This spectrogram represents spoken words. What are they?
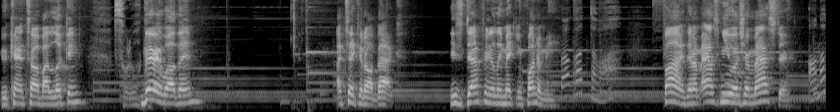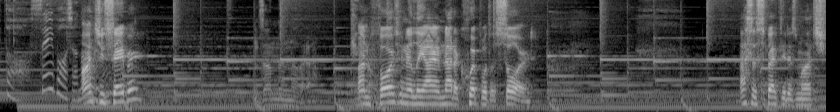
You can't tell by looking? Very well then. I take it all back. He's definitely making fun of me. Fine, then I'm asking you as your master. Aren't you Saber? Unfortunately, I am not equipped with a sword. I suspected as much.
